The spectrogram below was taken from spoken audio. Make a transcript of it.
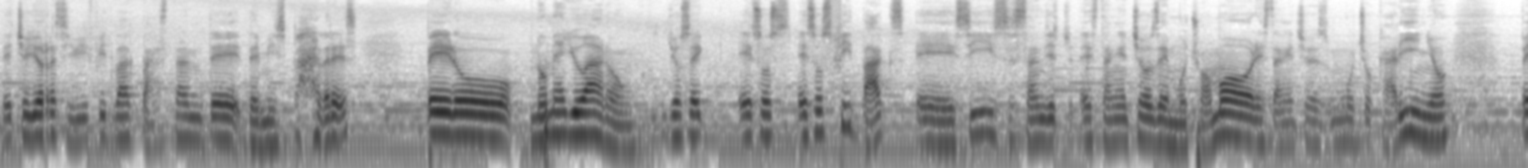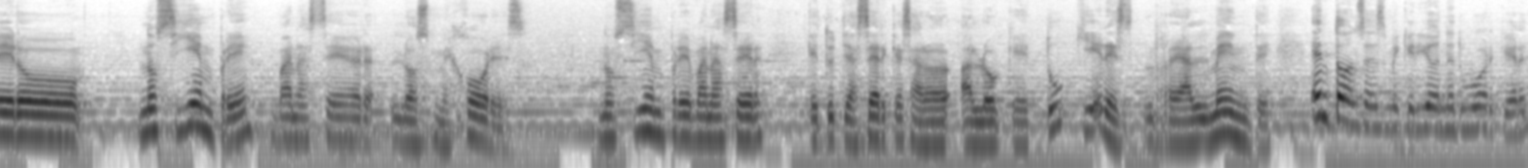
De hecho yo recibí feedback bastante de mis padres, pero no me ayudaron. Yo sé esos, esos feedbacks eh, sí están, están hechos de mucho amor, están hechos de mucho cariño, pero no siempre van a ser los mejores. No siempre van a ser que tú te acerques a lo, que tú quieres realmente. Entonces, mi querido networker,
